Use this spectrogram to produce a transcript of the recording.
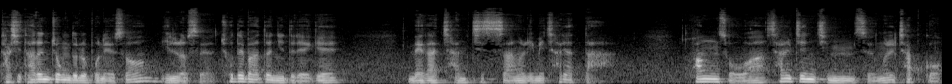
다시 다른 종들을 보내서 일렀어요. 초대받은 이들에게 내가 잔치상을 이미 차렸다. 황소와 살찐 짐승을 잡고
